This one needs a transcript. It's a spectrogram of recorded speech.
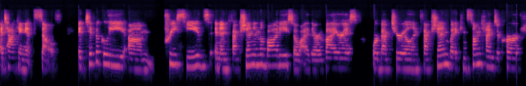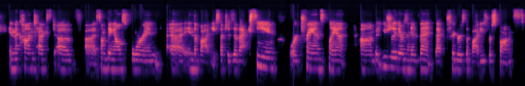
attacking itself. It typically um, precedes an infection in the body, so either a virus or bacterial infection, but it can sometimes occur in the context of uh, something else foreign uh, in the body, such as a vaccine or transplant. Um, but usually there's an event that triggers the body's response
